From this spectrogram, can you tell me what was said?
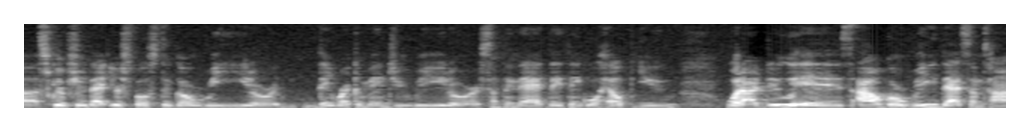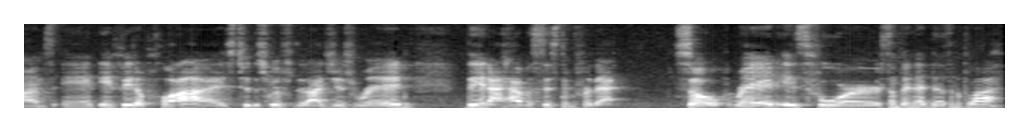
uh, scripture that you're supposed to go read or they recommend you read or something that they think will help you. What I do is I'll go read that sometimes and if it applies to the scripture that I just read, then I have a system for that. So red is for something that doesn't apply.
